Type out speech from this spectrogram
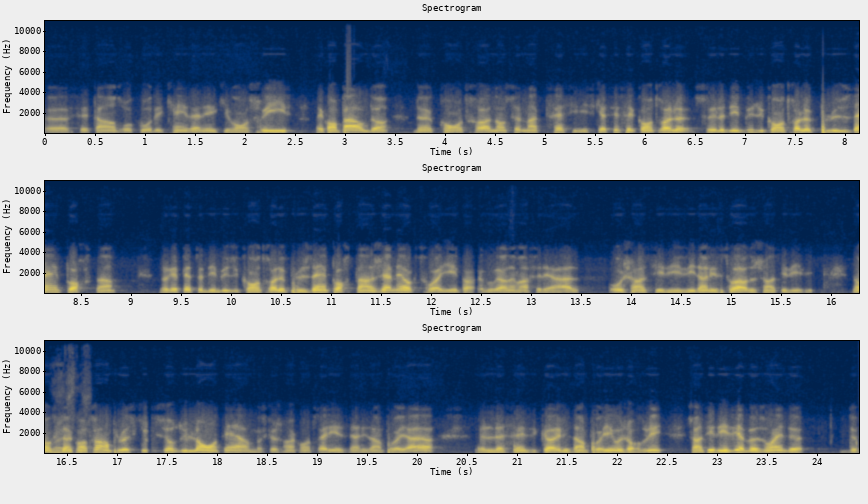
euh, s'étendre au cours des 15 années qui vont suivre. Et qu'on parle d'un contrat non seulement très significatif, c'est le contrat, c'est le début du contrat le plus important, je répète, le début du contrat le plus important jamais octroyé par le gouvernement fédéral au chantier des vies, dans l'histoire du chantier des vies. Donc, c'est un contrat en plus qui est sur du long terme, parce que je rencontrais les, les employeurs, le syndicat et les employés aujourd'hui. Chantier des vies a besoin de de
